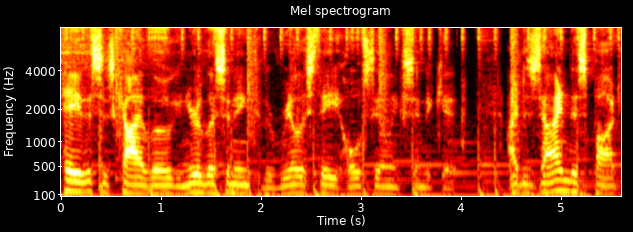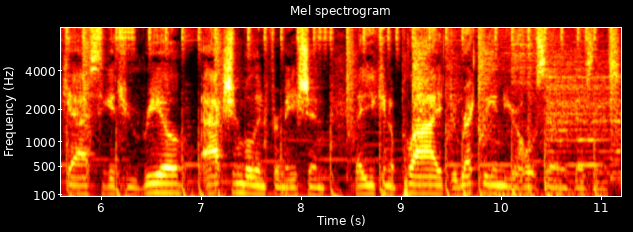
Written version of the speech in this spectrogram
Hey, this is Ky Logue, and you're listening to the Real Estate Wholesaling Syndicate. I designed this podcast to get you real, actionable information that you can apply directly into your wholesaling business.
